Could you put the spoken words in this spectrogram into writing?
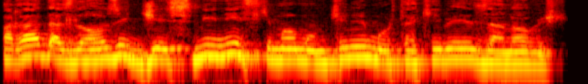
فقط از لحاظ جسمی نیست که ما ممکنه مرتکب زنا بشیم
